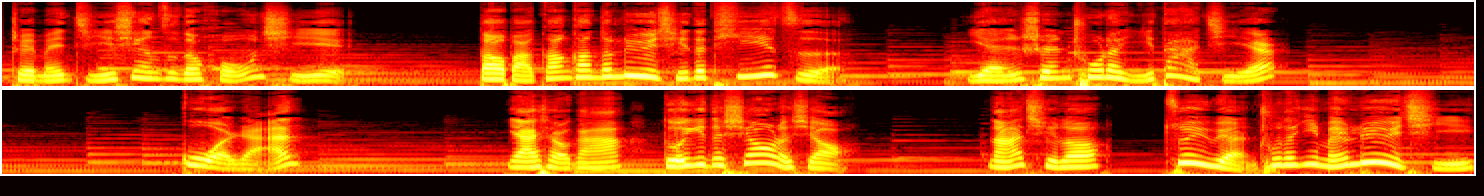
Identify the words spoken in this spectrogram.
这枚急性子的红旗，倒把刚刚的绿旗的梯子延伸出了一大截。果然，鸭小嘎得意地笑了笑，拿起了最远处的一枚绿旗，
